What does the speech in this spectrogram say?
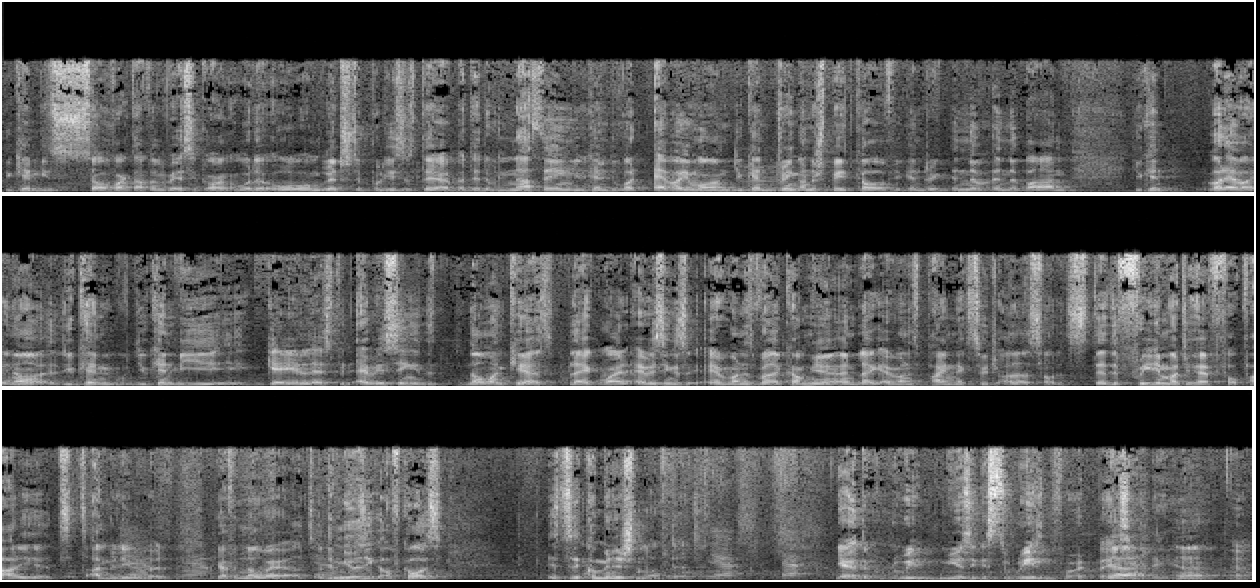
You can be so fucked up and basically going over the Oberbaum Bridge. The police is there, but they do nothing. You can do whatever you want. You can drink on the Spätkauf. You can drink in the in the barn you can whatever you know you can you can be gay lesbian everything no one cares. Black white everything is everyone is welcome here and like everyone is playing next to each other. So it's the, the freedom that you have for party it's, it's unbelievable. Yeah, yeah. you have it nowhere else. Yeah. the music of course it's a combination of that. Yeah yeah. Yeah the music is the reason for it basically. yeah, yeah.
